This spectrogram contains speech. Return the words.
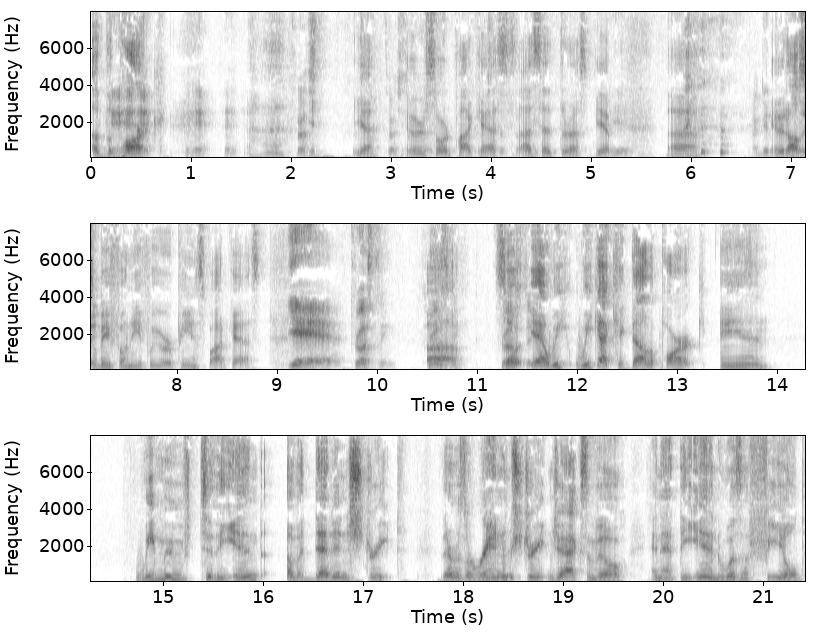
of the park. Thrust. Yeah, Thrust it was a sword podcast. I said thrust. Yep. Yeah. Uh, I get it would also be funny if we were a penis podcast. Yeah, thrusting. Uh, so thrusting. yeah, we we got kicked out of the park and we moved to the end of a dead end street. There was a random street in Jacksonville, and at the end was a field,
